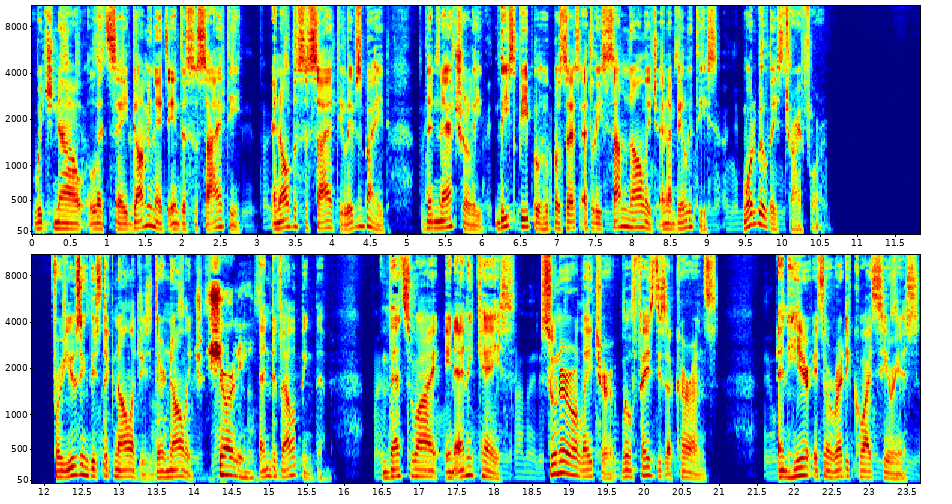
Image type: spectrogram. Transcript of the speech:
which now, let's say, dominates in the society, and all the society lives by it, then naturally, these people who possess at least some knowledge and abilities, what will they strive for? For using these technologies, their knowledge, Surely, and developing them. That's why, in any case, sooner or later, we'll face this occurrence. And here it's already quite serious.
